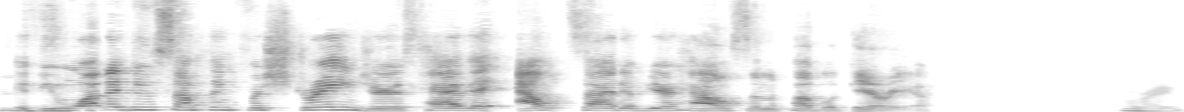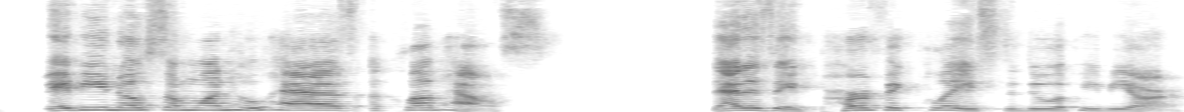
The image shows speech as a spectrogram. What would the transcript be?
Mm-hmm. If you mm-hmm. want to do something for strangers, have it outside of your house in a public area. Right. Maybe you know someone who has a clubhouse that is a perfect place to do a PBR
